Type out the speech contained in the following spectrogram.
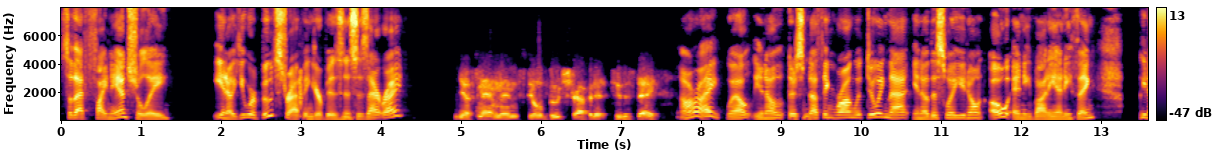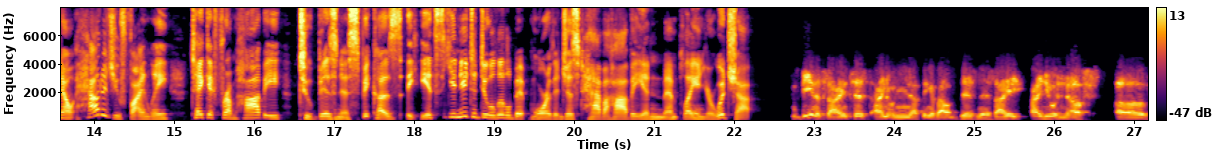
so that financially, you know, you were bootstrapping your business. Is that right? Yes, ma'am, and still bootstrapping it to this day. All right. Well, you know, there's nothing wrong with doing that. You know, this way you don't owe anybody anything. You know, how did you finally take it from hobby to business? Because it's, you need to do a little bit more than just have a hobby and, and play in your woodshop. Being a scientist, I know nothing about business. I, I knew enough of,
